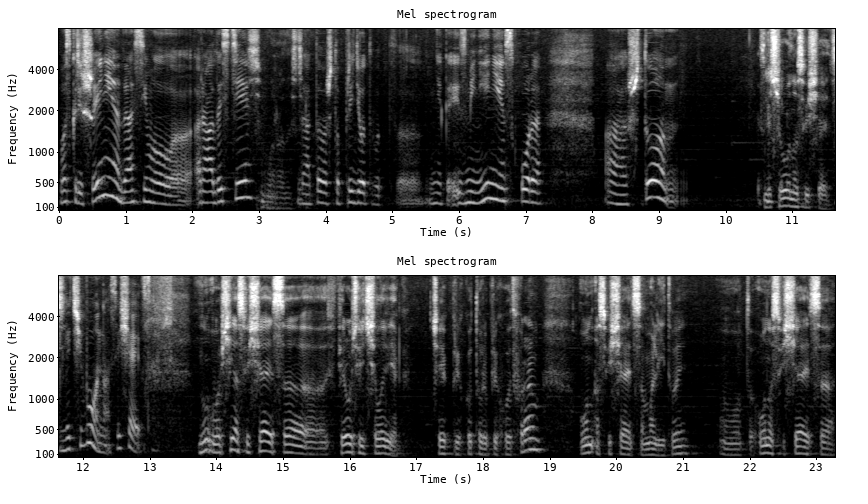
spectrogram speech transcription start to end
воскрешения, да, символ э, радости, Символ радости. да, того, что придет вот некое изменение скоро, а, что… Для чего он освещается? Для чего оно освещается? Ну, вообще освещается в первую очередь человек. Человек, который приходит в храм, он освещается молитвой, вот, он освещается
